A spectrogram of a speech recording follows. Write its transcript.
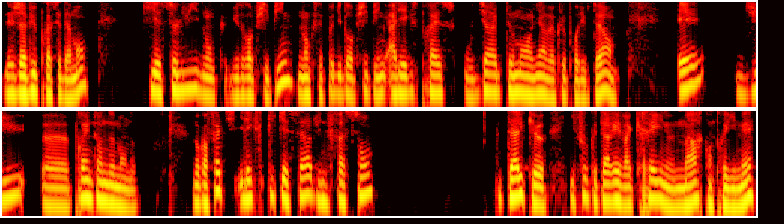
déjà vus précédemment, qui est celui donc du dropshipping, donc c'est pas du dropshipping AliExpress ou directement en lien avec le producteur, et du euh, print on demand. Donc en fait, il expliquait ça d'une façon telle que il faut que tu arrives à créer une marque entre guillemets,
